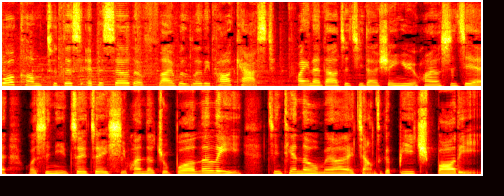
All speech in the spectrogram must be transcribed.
Welcome to this episode of Fly with Lily podcast. 欢迎来到这集的学英语环游世界，我是你最最喜欢的主播 Lily。今天呢，我们要来讲这个 beach body。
